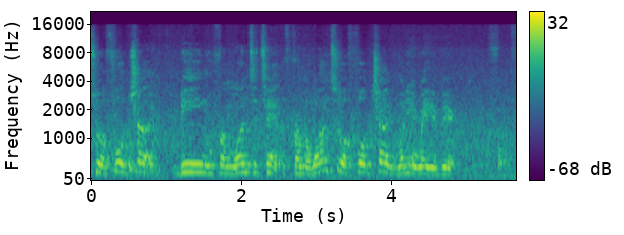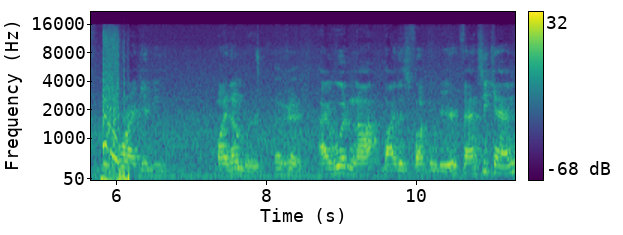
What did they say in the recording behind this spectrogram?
to a full chug, being from one to ten. From a one to a full chug, what do you rate your beer? Before I give you my number, Okay. I would not buy this fucking beer. Fancy can,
